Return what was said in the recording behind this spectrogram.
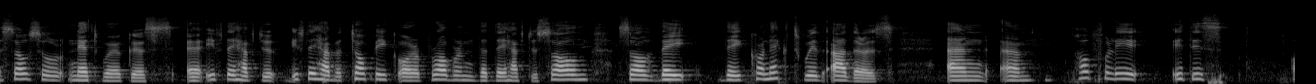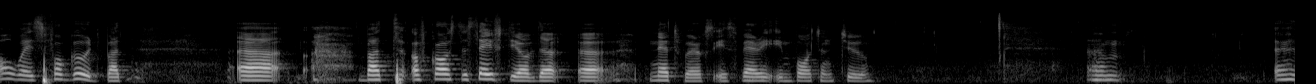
social networkers. Uh, if they have to, if they have a topic or a problem that they have to solve, so they they connect with others, and um, hopefully it is always for good. But uh, but of course the safety of the uh, networks is very important too. Um, uh,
